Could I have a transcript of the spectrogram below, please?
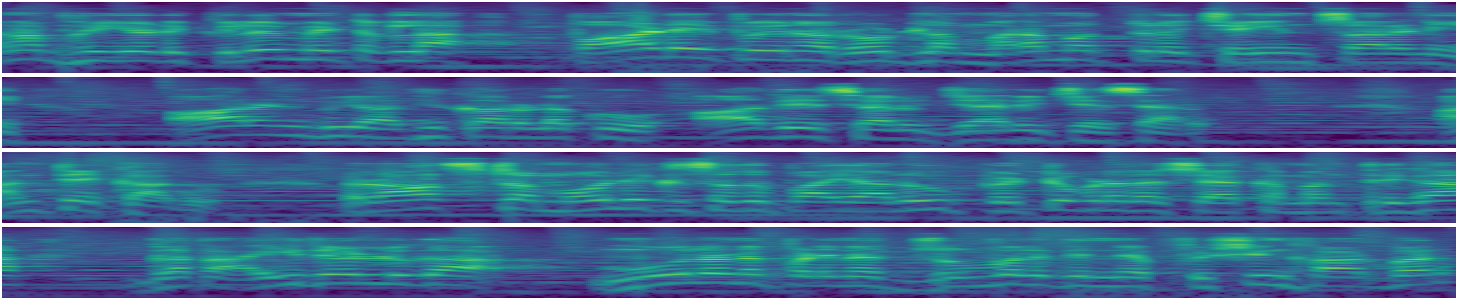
ఎనభై ఏడు కిలోమీటర్ల పాడైపోయిన రోడ్ల మరమ్మతులు చేయించాలని ఆర్ఎండ్బి అధికారులకు ఆదేశాలు జారీ చేశారు. అంతేకాదు రాష్ట్ర మౌలిక సదుపాయాలు పెట్టుబడుల శాఖ మంత్రిగా గత ఐదేళ్ళుగా మూలన పడిన Juvvaladinne fishing harbour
